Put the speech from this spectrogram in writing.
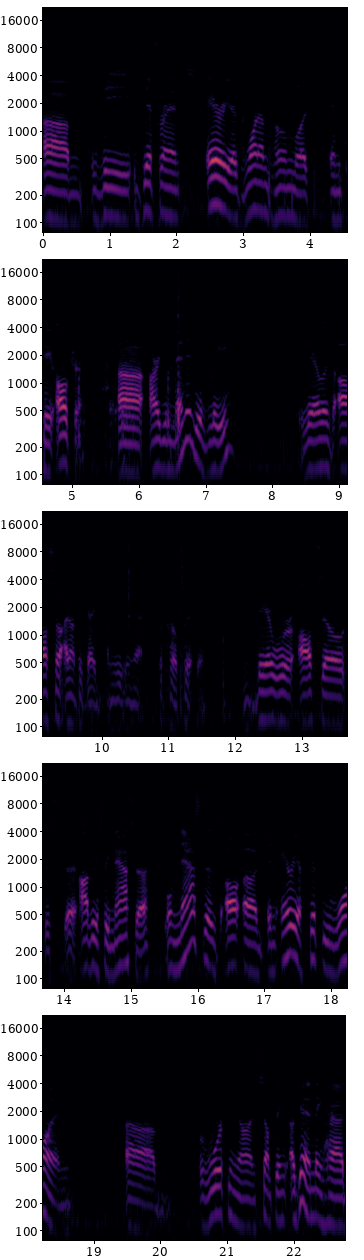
um, the different areas. One of whom was MK Ultra. Uh, argumentatively, there was also I don't think that I'm using that appropriately. There were also this uh, obviously NASA. Well, NASA's all, uh, in Area 51. Um, working on something. Again, they had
